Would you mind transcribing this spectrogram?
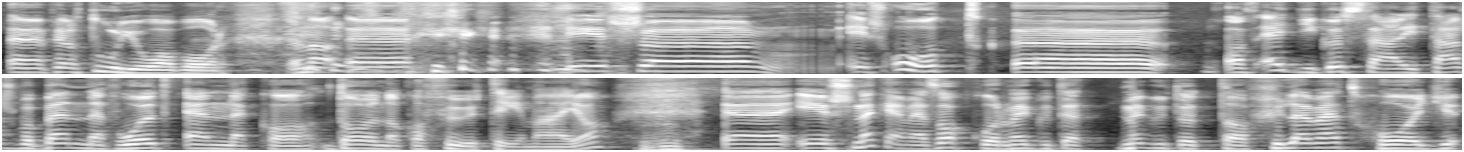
például túl jó a bor. Na, és, és ott az egyik összeállításban benne volt ennek a dalnak a fő témája, uh-huh. és nekem ez akkor megütött, megütötte a fülemet, hogy,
